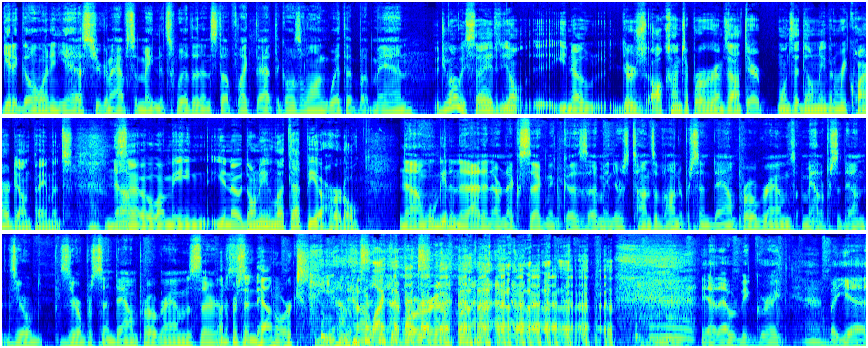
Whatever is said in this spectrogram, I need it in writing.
get it going. And yes, you're going to have some maintenance with it and stuff like that that goes along with it. But man, But you always say it. You don't. You know, there's all kinds of programs out there, ones that don't even require down payments. No. So I mean, you know, don't even let that be a hurdle. No, we'll get into that in our next segment because I mean, there's tons of 100% down programs. I mean, 100% down, zero zero percent down programs. There's, 100 percent down works. I like that program. Yeah, that would be great. But yeah,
